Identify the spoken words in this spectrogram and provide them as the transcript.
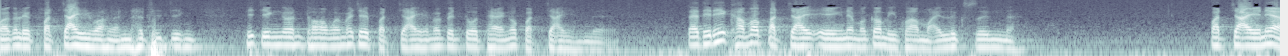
มาก็เรียกปัจจัยว่างั้นนะที่จริง ที่จริงเงินทองมันไม่ใช่ปัจจัย มันเป็นตัวแทนเขาปัจจัยเนี่ยแต่ทีนี้คำว่าปัจจัยเองเนี่ยมันก็มีความหมายลึกซึ้งนะปัจจัยเนี่ย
